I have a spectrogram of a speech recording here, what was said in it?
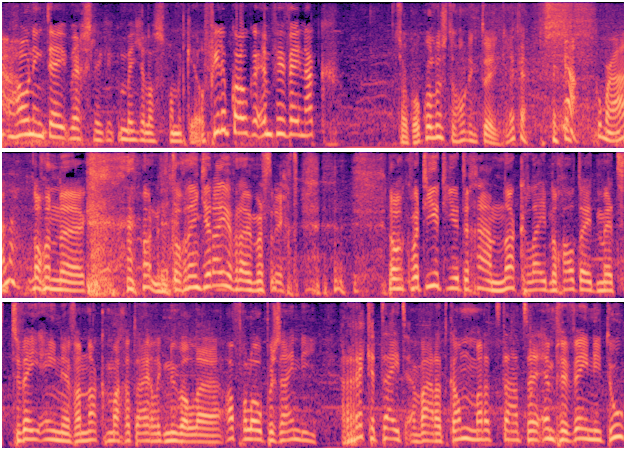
honingthee wegslikken. Ik heb een beetje last van mijn keel. Philip Koken, MVV NAC. Zou ik ook wel lusten, honingthee. Lekker. Ja, kom maar aan. Nog een, eh, oh, toch een eentje rijden vanuit Maastricht. nog een kwartiertje hier te gaan. NAC leidt nog altijd met 2-1. Van NAC mag het eigenlijk nu wel eh, afgelopen zijn. Die rekke tijd en waar het kan. Maar het staat eh, MVV niet toe.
